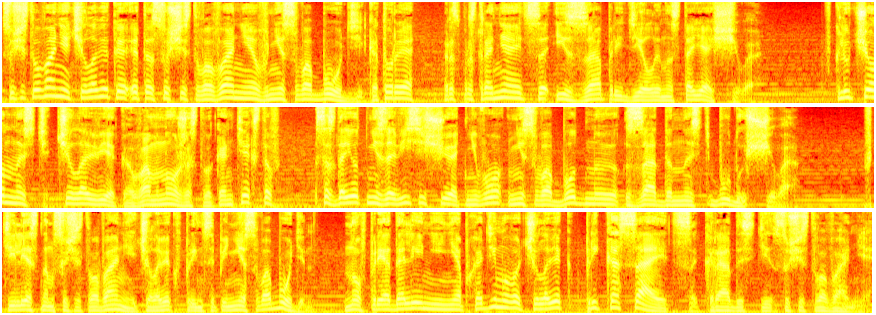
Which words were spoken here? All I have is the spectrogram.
Существование человека – это существование в несвободе, которое распространяется и за пределы настоящего. Включенность человека во множество контекстов создает независящую от него несвободную заданность будущего. В телесном существовании человек в принципе не свободен – но в преодолении необходимого человек прикасается к радости существования,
